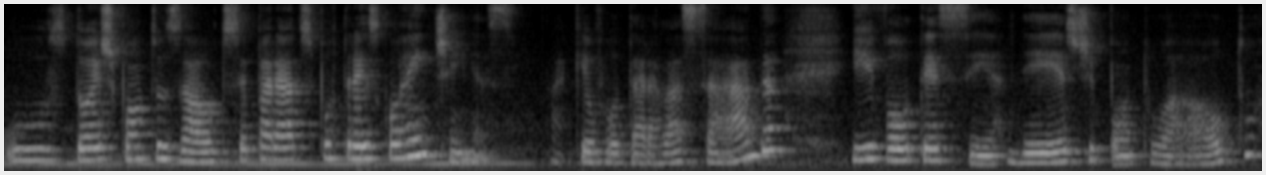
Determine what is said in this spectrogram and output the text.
os dois pontos altos separados por três correntinhas que eu vou dar a laçada e vou tecer neste ponto alto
